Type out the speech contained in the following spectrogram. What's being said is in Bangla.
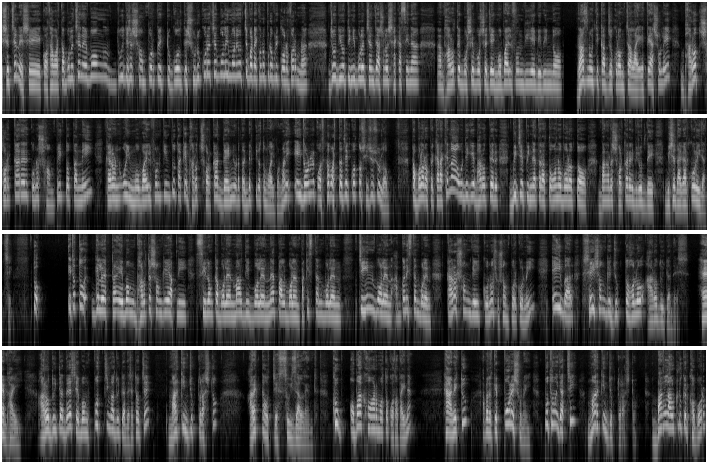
এসেছেন, এসে কথাবার্তা বলেছেন এবং দুই দেশের সম্পর্ক একটু গলতে শুরু করেছে বলেই মনে হচ্ছে, বাট এখনও পুরোপুরি কনফার্ম না। যদিও তিনি বলেছেন যে আসলে শেখ হাসিনা ভারতে বসে বসে যেই মোবাইল ফোন দিয়ে বিভিন্ন রাজনৈতিক কার্যক্রম চালায়। এতে আসলে ভারত সরকারের কোনো সম্পৃক্ততা নেই, কারণ ওই মোবাইল ফোন কিন্তু তাকে ভারত সরকার দেয়নি, ওটা তার ব্যক্তিগত মোবাইল ফোন। মানে এই ধরনের কথাবার্তা যে কত শিশুসুলভ, তা বলার অপেক্ষা রাখে না। ওদিকে ভারতের বিজেপি নেতারা তো অনবরত বাংলাদেশ সরকারের বিরুদ্ধে বিষেধাগার করেই যাচ্ছে। তো এটা তো গেল একটা, এবং ভারতের সঙ্গে আপনি শ্রীলঙ্কা বলেন, মালদ্বীপ বলেন, নেপাল বলেন, পাকিস্তান বলেন, চীন বলেন, আফগানিস্তান বলেন কারোর সঙ্গেই কোনো সুসম্পর্ক নেই। এইবার সেই সঙ্গে যুক্ত হলো আরও দুইটা দেশ। হ্যাঁ ভাই আরও দুইটা দেশ এবং পশ্চিমা দুইটা দেশ। এটা হচ্ছে মার্কিন যুক্তরাষ্ট্র, আরেকটা হচ্ছে সুইজারল্যান্ড। খুব অবাক হওয়ার মতো কথা, তাই না? হ্যাঁ আমি একটু আপনাদেরকে পড়ে শোনাই। প্রথমে যাচ্ছি মার্কিন যুক্তরাষ্ট্র। বাংলা আউটলুকের খবর,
